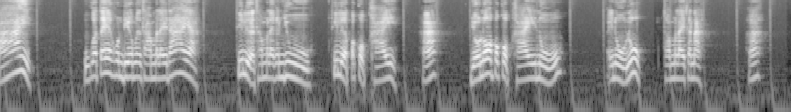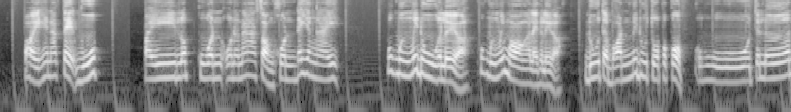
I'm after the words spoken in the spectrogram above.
ตายอูกาเต้คนเดียวมันทำอะไรได้อะ ที่เหลือทำอะไรกันอยู่ ที่เหลือประกบใครฮะโยโร่ประกบใครหนู ไอ้หนูลูกทำอะไรกันนะฮะปล่อยให้นักเตะวูฟไปรบกวนโอนาน่าสองคนได้ยังไง พวกมึงไม่ดูกันเลยเหรอพวกมึงไม่มองอะไรกันเลยเหรอดูแต่บอลไม่ดูตัวประกบ โอ้โหเจริญ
